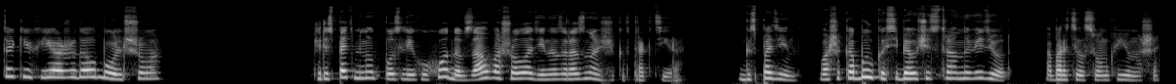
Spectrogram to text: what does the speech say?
таких я ожидал большего». Через пять минут после их ухода в зал вошел один из разносчиков трактира. «Господин, ваша кобылка себя очень странно ведет», — обратился он к юноше.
